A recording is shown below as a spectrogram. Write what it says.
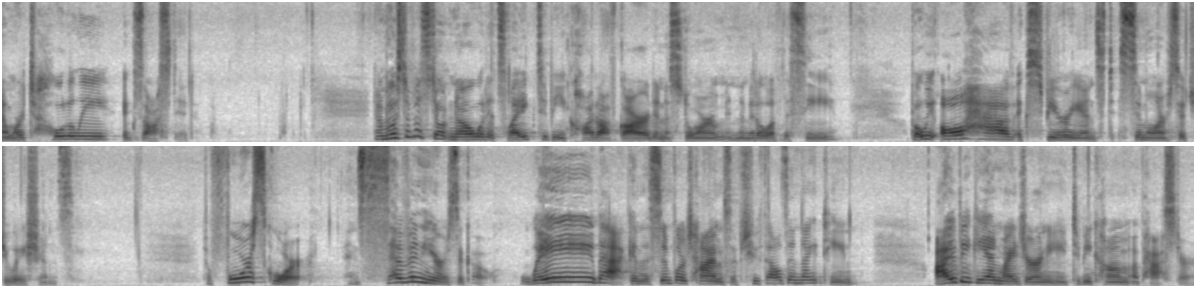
and we're totally exhausted. Now, most of us don't know what it's like to be caught off guard in a storm in the middle of the sea, but we all have experienced similar situations. So, four score and seven years ago, way back in the simpler times of 2019, I began my journey to become a pastor.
